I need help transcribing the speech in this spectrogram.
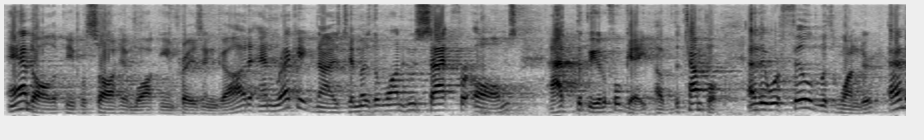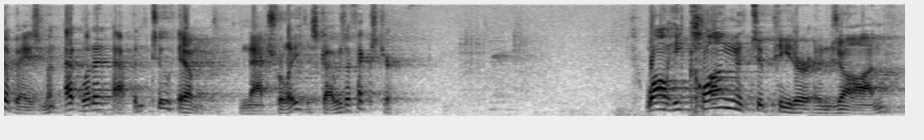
and all the people saw him walking and praising God, and recognized him as the one who sat for alms at the beautiful gate of the temple. And they were filled with wonder and amazement at what had happened to him. Naturally, this guy was a fixture. While he clung to Peter and John,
